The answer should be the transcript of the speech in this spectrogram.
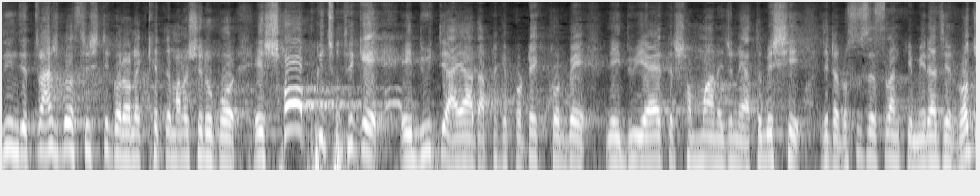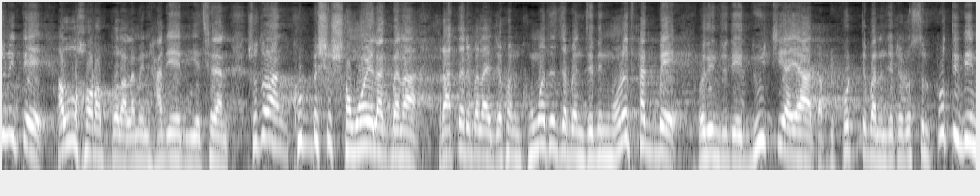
জিন যে ত্রাসগুলো সৃষ্টি করে অনেক ক্ষেত্রে মানুষের উপর এই সব কিছু থেকে এই দুইটি আয়াত আপনাকে প্রোটেক্ট করবে। যে এই দুই আয়াতের সম্মান এই জন্য এত বেশি যেটা রসুল ইসলামকে মিরাজের রজনীতে আল্লাহ রব্বুল আলমিন হারিয়ে দিয়েছিলেন। সুতরাং খুব বেশি সময় লাগবে না। রাতের বেলায় যখন ঘুমাতে যাবেন, যেদিন মনে থাকবে ওই দিন যদি এই দুইটি আয়াত আপনি পড়তে পারেন, যেটা রসুল প্রতিদিন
